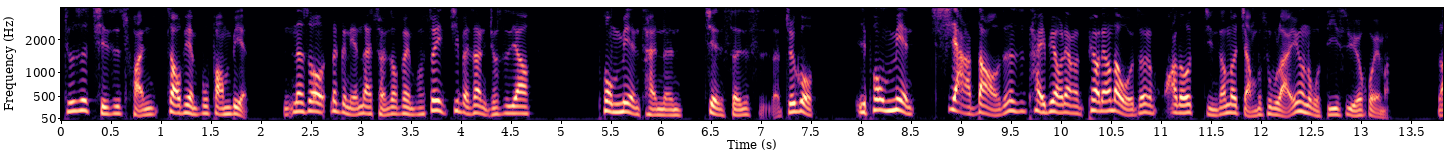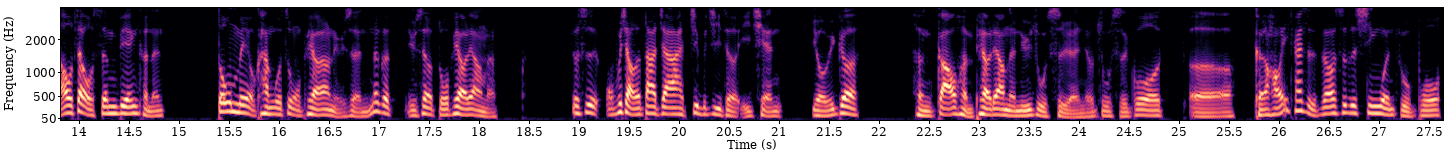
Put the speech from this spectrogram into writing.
就是其实传照片不方便。那时候那个年代传照片不，所以基本上你就是要碰面才能见生死的。结果。一碰面吓到，真的是太漂亮，漂亮到我真的话都紧张都讲不出来。因为呢，我第一次约会嘛，然后在我身边可能都没有看过这么漂亮女生。那个女生有多漂亮呢？就是我不晓得大家还记不记得，以前有一个很高很漂亮的女主持人，有主持过，呃，可能好像一开始不知道是不是新闻主播，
